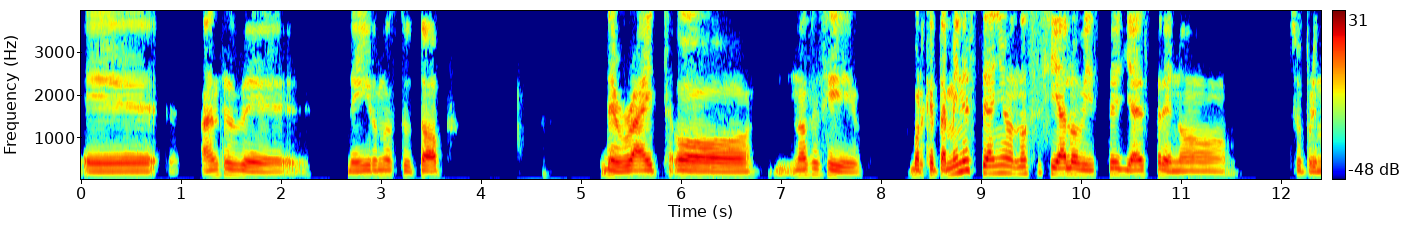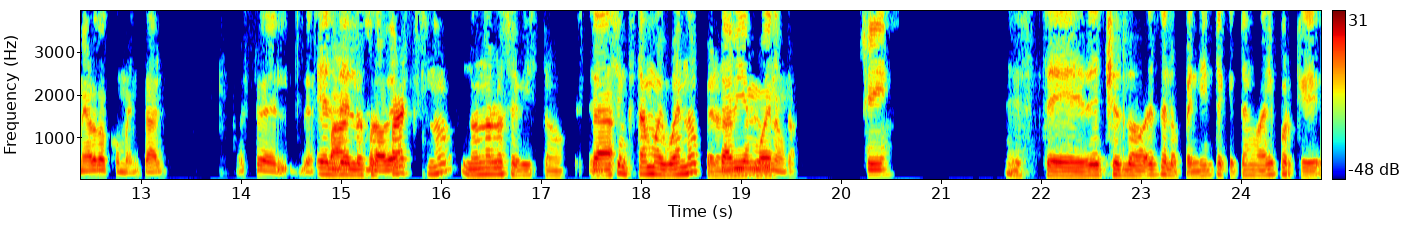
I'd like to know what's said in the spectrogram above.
Eh, antes de, de irnos tu top, The Right, o no sé si, porque también este año, no sé si ya lo viste, ya estrenó su primer documental. Este el de los Sparks, ¿no? No, no los he visto. Dicen que está muy bueno, pero está bien bueno. Sí. Este, de hecho es lo es de lo pendiente que tengo ahí porque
